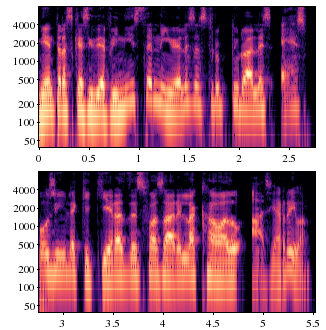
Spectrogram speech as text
Mientras que si definiste niveles estructurales, es posible que quieras desfasar el acabado hacia arriba.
